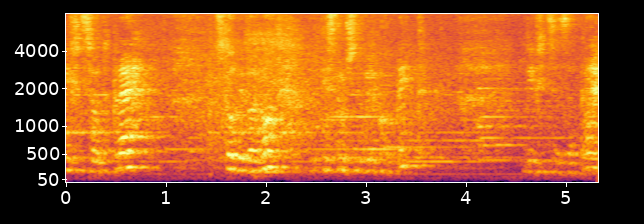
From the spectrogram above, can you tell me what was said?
lift se odpre, stopiva not, pritisnem številko 5, lift se zapre.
